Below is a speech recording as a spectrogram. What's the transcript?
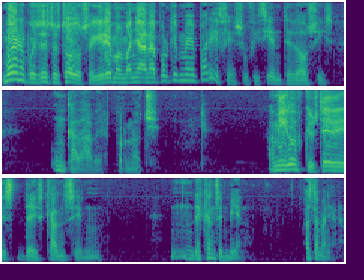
Bueno, pues esto es todo. Seguiremos mañana porque me parece suficiente dosis. Un cadáver por noche. Amigos, que ustedes descansen. Descansen bien. Hasta mañana.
